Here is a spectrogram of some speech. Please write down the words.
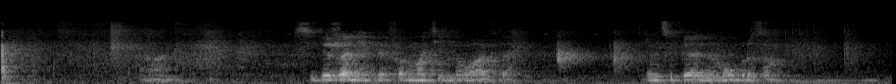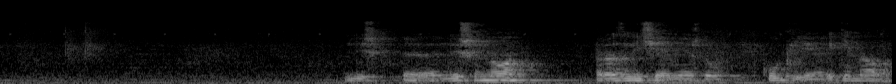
А, содержание перформативного акта принципиальным образом лиш, э, лишено различия между копией и оригиналом.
